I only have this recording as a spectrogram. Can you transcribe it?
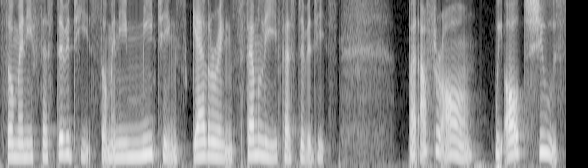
so many festivities, so many meetings, gatherings, family festivities. But after all, we all choose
